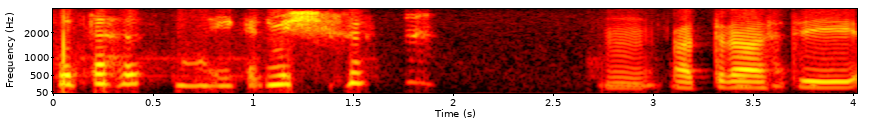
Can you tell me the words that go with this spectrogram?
कुतः एकनिमिष? हम्म, अत्र अस्ति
